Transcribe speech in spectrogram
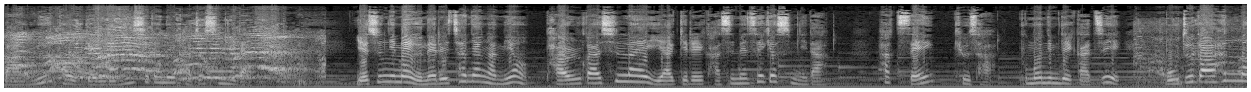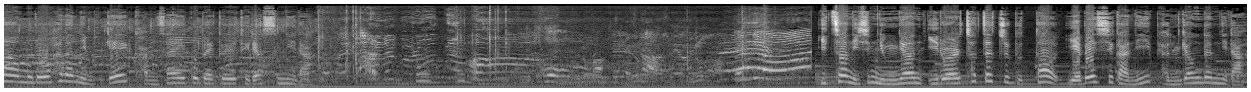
마음이 더욱 열리는 시간을 가졌습니다. 예수님의 은혜를 찬양하며 바울과 신라의 이야기를 가슴에 새겼습니다. 학생, 교사, 부모님들까지 모두가 한 마음으로 하나님께 감사의 고백을 드렸습니다. 2026년 1월 첫째 주부터 예배 시간이 변경됩니다.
